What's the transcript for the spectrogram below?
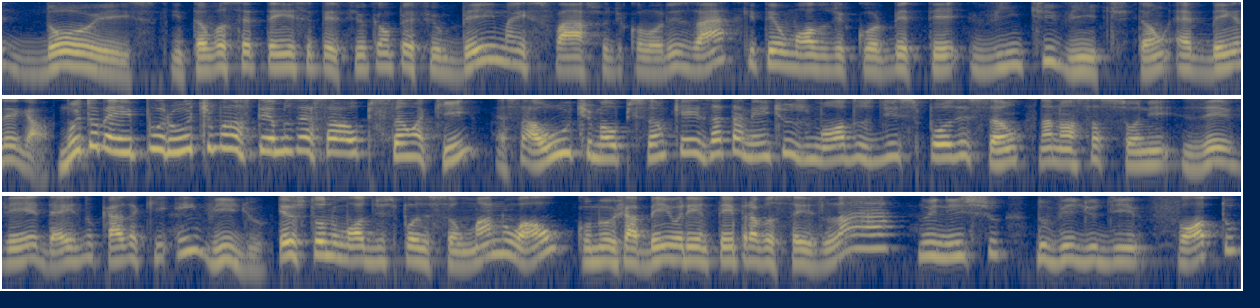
HLG2. Então você tem esse perfil que é um perfil bem mais fácil de colorizar, que tem um modo de cor BT 2020. Então é bem legal. Muito bem, e por último nós temos essa opção aqui, essa última opção que é exatamente os modos de exposição na nossa Sony ZV-10, no caso aqui em vídeo. Eu estou no modo de exposição manual, como eu já bem orientei para vocês lá no início do vídeo de foto,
